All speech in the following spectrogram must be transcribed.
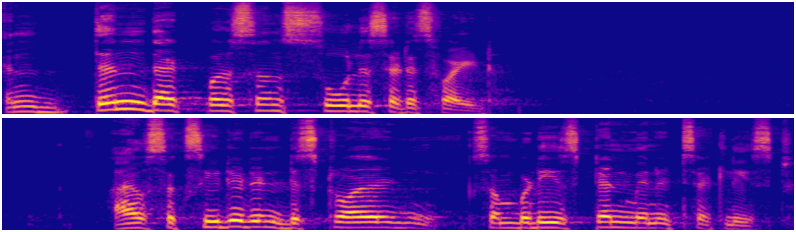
And then that person's soul is satisfied. I have succeeded in destroying somebody's 10 minutes at least.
